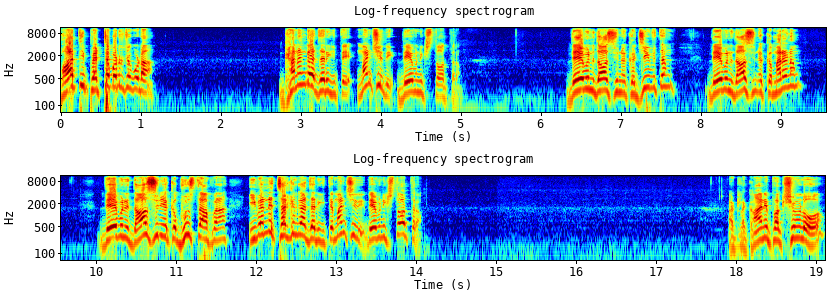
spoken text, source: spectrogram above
పాతి పెట్టబడుట కూడా ఘనంగా జరిగితే మంచిది. దేవునికి స్తోత్రం. దేవుని దాసుని యొక్క జీవితం దేవుని దాసుని యొక్క మరణం దేవుని దాసుని యొక్క భూస్థాపన ఇవన్నీ చక్కగా జరిగితే మంచిది. దేవునికి స్తోత్రం. అట్లా కాని పక్షంలో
